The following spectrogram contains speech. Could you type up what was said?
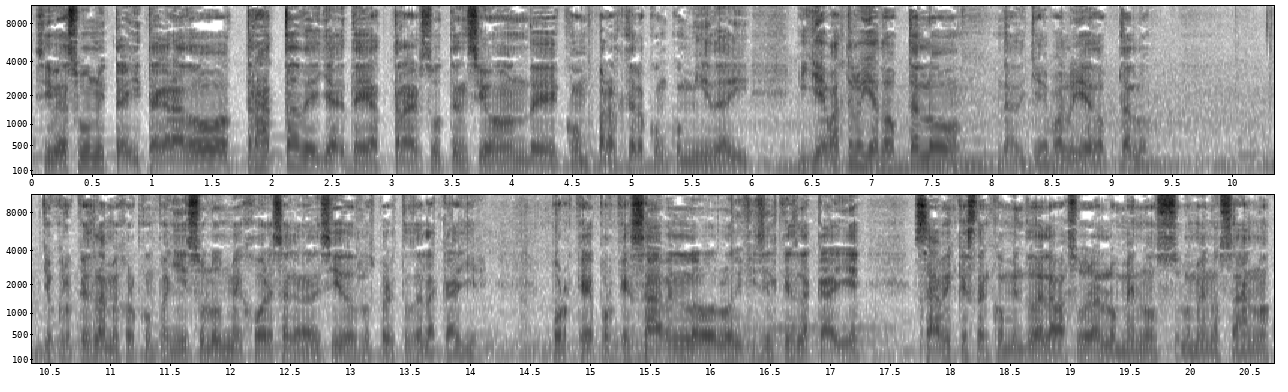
si ves uno y te, y te agradó, trata de, de atraer su atención, de comprártelo con comida y, y llévatelo y adóptalo. Llévalo y adóptalo. Yo creo que es la mejor compañía y son los mejores agradecidos los perritos de la calle. ¿Por qué? Porque saben lo, difícil que es la calle, saben que están comiendo de la basura lo menos, lo menos sano,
